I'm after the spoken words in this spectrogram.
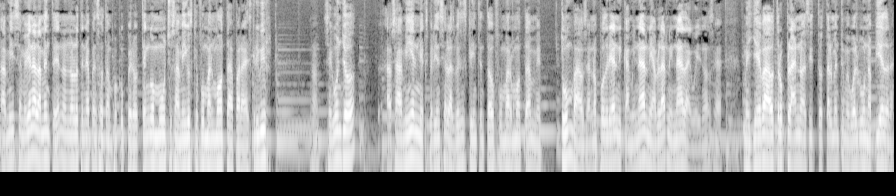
a mí se me viene a la mente, ¿eh? no, no lo tenía pensado tampoco, pero tengo muchos amigos que fuman mota para escribir, ¿no? Según yo, o sea, a mí en mi experiencia, las veces que he intentado fumar mota, me tumba, o sea, no podría ni caminar, ni hablar, ni nada, güey, ¿no? O sea, me lleva a otro plano, así totalmente me vuelvo una piedra.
